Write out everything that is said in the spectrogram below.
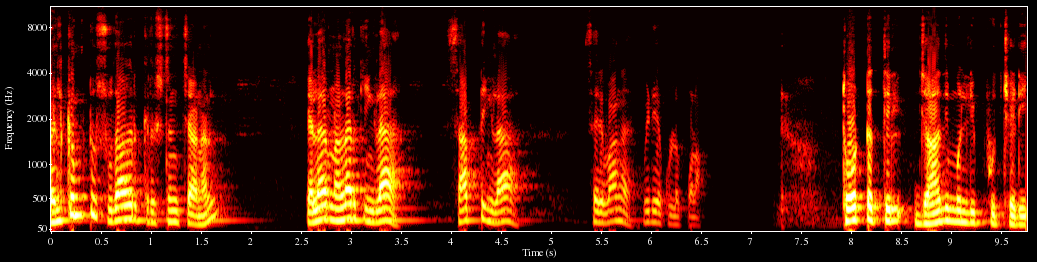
Welcome to Sudhakar Krishnan channel எல்லோரும் நல்லா இருக்கீங்களா? சாப்பிட்டீங்களா? சரி வாங்க வீடியோக்குள்ளே போகலாம் தோட்டத்தில் ஜாதி மல்லி பூச்செடி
